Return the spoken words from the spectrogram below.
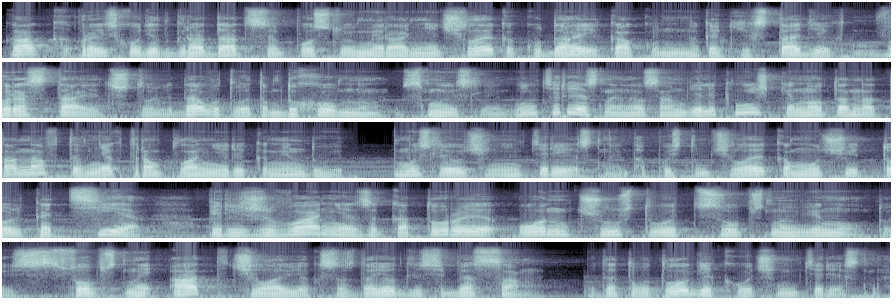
как происходит градация после умирания человека, куда и как он, на каких стадиях вырастает, что ли, да, вот в этом духовном смысле. Интересные, на самом деле, книжки, но Танатанавты в некотором плане рекомендует. Мысли очень интересные. Допустим, человека мучают только те переживания, за которые он чувствует собственную вину. То есть собственный ад человек создает для себя сам. Вот эта вот логика очень интересная.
